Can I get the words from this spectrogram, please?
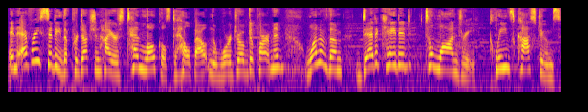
in every city, the production hires 10 locals to help out in the wardrobe department. One of them dedicated to laundry, cleans costumes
